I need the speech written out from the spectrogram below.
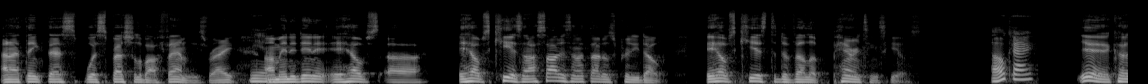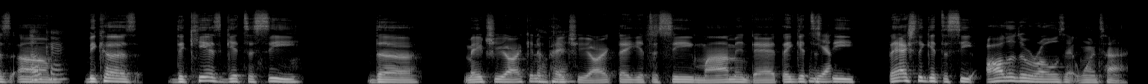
and I think that's what's special about families, right? Yeah. Um, and then it, it helps uh it helps kids, and I saw this and I thought it was pretty dope. It helps kids to develop parenting skills. okay. Yeah, because um Okay. because the kids get to see the matriarch and the Okay. patriarch. They get to see mom and dad. They get to see they actually get to see all of the roles at one time.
